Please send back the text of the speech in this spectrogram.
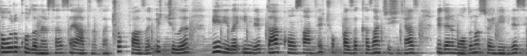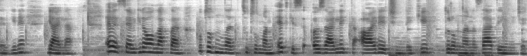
Doğru kullanırsanız hayatınızda çok fazla 3 yılı 1 yıla indirip daha konsantre, çok fazla kazanç yaşayacağınız bir dönem olduğunu söyleyebiliriz sevgili yaylar. Evet sevgili oğlaklar bu tutulmanın etkisi özellikle aile içindeki durumlarınıza değinecek.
